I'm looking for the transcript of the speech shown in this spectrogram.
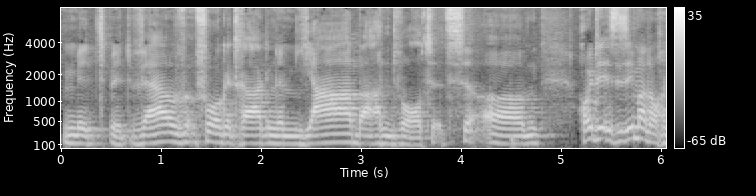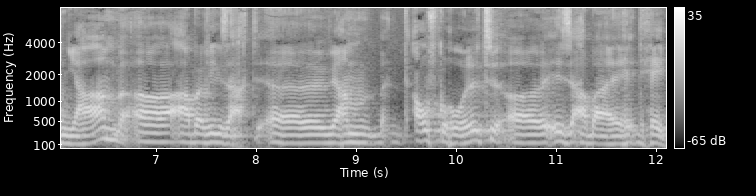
mit, mit Verve vorgetragenem Ja beantwortet. Ähm, heute ist es immer noch ein Ja, äh, aber wie gesagt, äh, wir haben aufgeholt, äh, ist aber, hey,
